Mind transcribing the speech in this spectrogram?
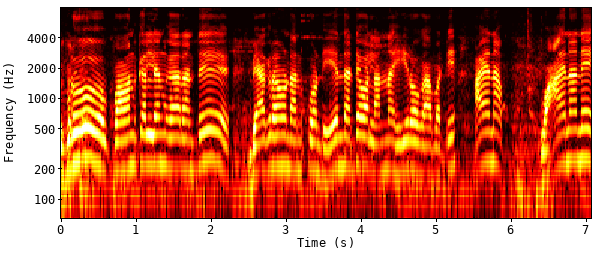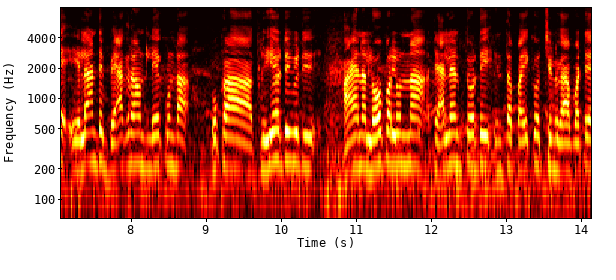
ఇప్పుడు పవన్ కళ్యాణ్ గారు అంటే బ్యాక్గ్రౌండ్ అనుకోండి ఏంటంటే వాళ్ళ అన్న హీరో కాబట్టి ఆయన ఆయననే ఎలాంటి బ్యాక్గ్రౌండ్ లేకుండా ఒక క్రియేటివిటీ ఆయన లోపల ఉన్న టాలెంట్ తోటి ఇంత పైకి వచ్చిండు కాబట్టి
